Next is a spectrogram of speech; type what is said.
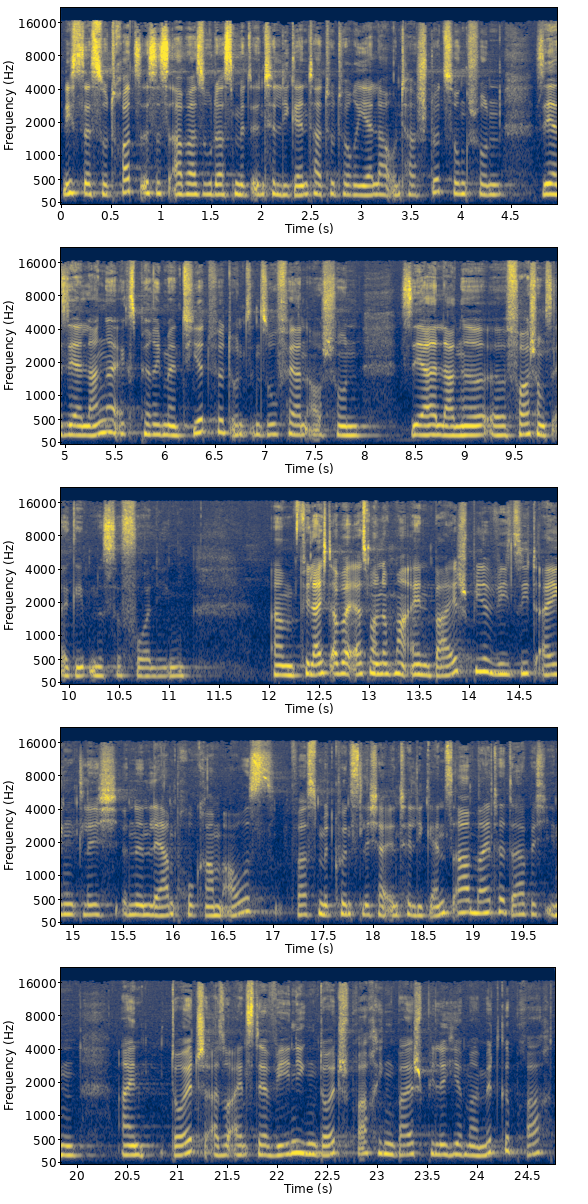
Nichtsdestotrotz ist es aber so, dass mit intelligenter tutorieller Unterstützung schon sehr, sehr lange experimentiert wird und insofern auch schon sehr lange äh, Forschungsergebnisse vorliegen. Ähm, vielleicht aber erstmal noch mal ein Beispiel. Wie sieht eigentlich ein Lernprogramm aus, was mit künstlicher Intelligenz arbeitet? Da habe ich Ihnen ein Deutsch, also eins der wenigen deutschsprachigen Beispiele hier mal mitgebracht.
